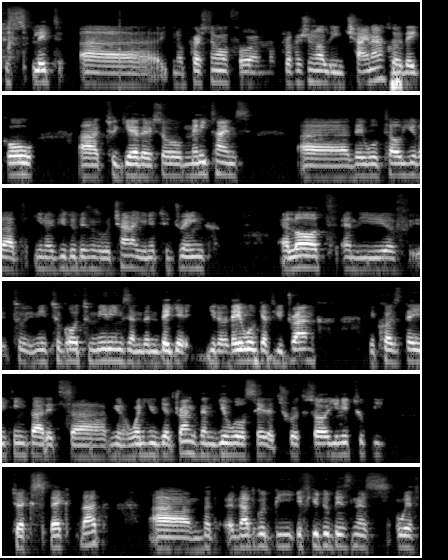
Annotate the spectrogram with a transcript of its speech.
to split, uh, you know, personal from professional in China. So they go uh, together. So many times, uh, they will tell you that you know if you do business with China, you need to drink a lot and you have to you need to go to meetings, and then they get you know they will get you drunk because they think that it's uh, you know when you get drunk, then you will say the truth. So you need to be to expect that. Um, but that would be if you do business with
